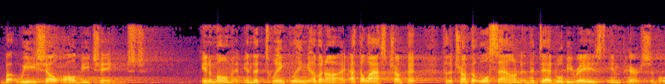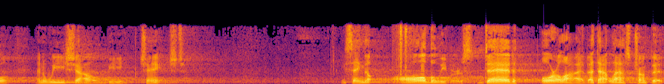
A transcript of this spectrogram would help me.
but we shall all be changed. In a moment, in the twinkling of an eye, at the last trumpet, for the trumpet will sound, and the dead will be raised imperishable, and we shall be changed. He's saying that all believers, dead or alive, at that last trumpet,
